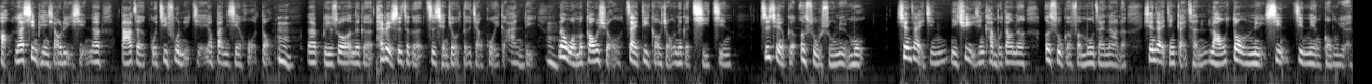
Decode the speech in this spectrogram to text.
好，那性平小旅行，那搭着国际妇女节要办一些活动，嗯，那比如说那个台北市这个之前就有得奖过一个案例，嗯，那我们高雄在地高雄那个旗津之前有个二十五淑女墓，现在已经你去已经看不到那二十五个坟墓在那了，现在已经改成劳动女性纪念公园，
